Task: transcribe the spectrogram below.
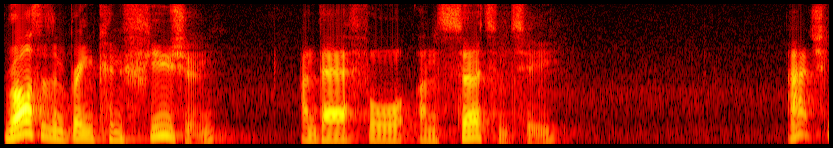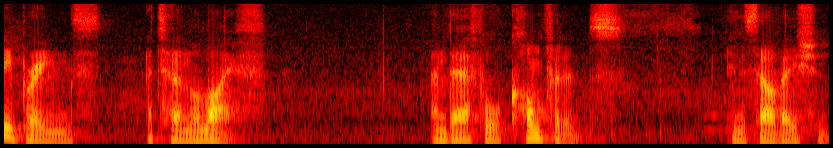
rather than bring confusion and therefore uncertainty, actually brings eternal life and therefore confidence in salvation.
